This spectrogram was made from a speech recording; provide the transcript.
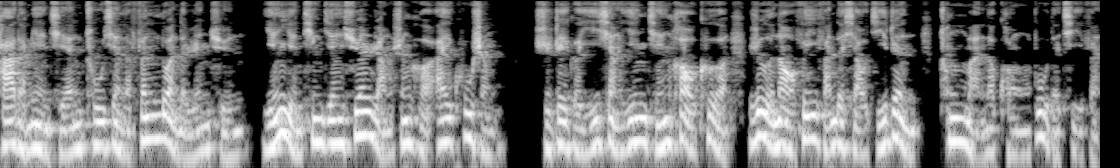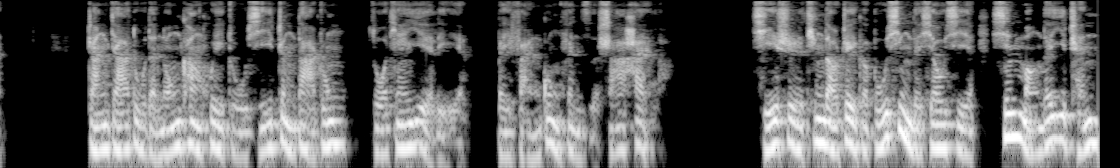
他的面前出现了纷乱的人群，隐隐听见喧嚷声和哀哭声，使这个一向殷勤好客、热闹非凡的小集镇充满了恐怖的气氛。张家渡的农抗会主席郑大中昨天夜里被反共分子杀害了。骑士听到这个不幸的消息，心猛地一沉，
